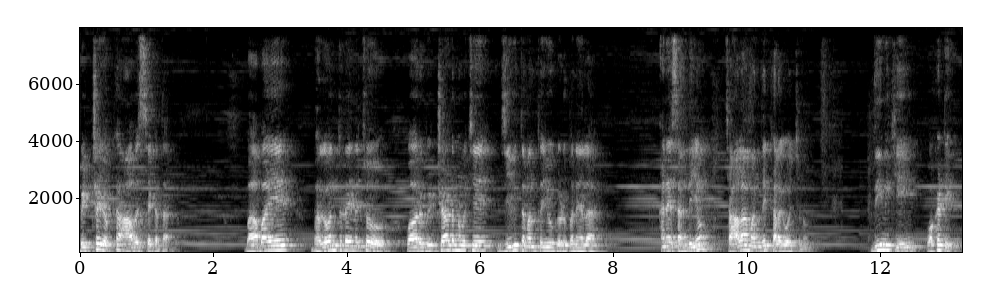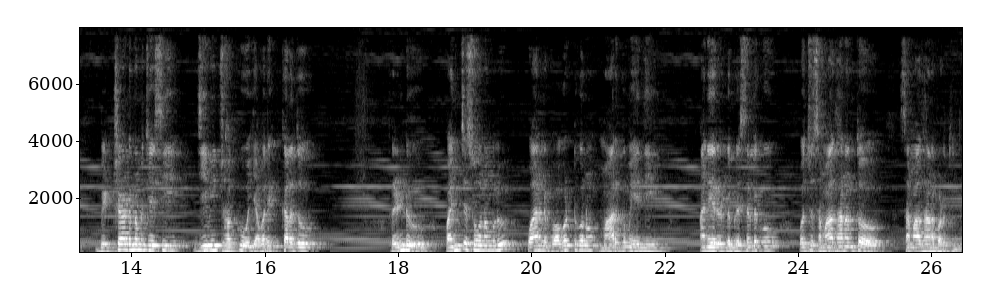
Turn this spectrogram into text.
భిక్ష యొక్క ఆవశ్యకత. బాబాయే భగవంతుడైనచో వారు భిక్షాటనముచే జీవితమంతయు గడుపనేలా అనే సందేహం చాలామంది కలగవచ్చును. దీనికి ఒకటి భిక్షాటనము చేసి జీవించు హక్కు ఎవరికి కలదు? రెండు పంచసూనములు వారిని పోగొట్టుకును మార్గం ఏది? అనే రెండు ప్రశ్నలకు వచ్చు సమాధానంతో సమాధానపడుతుంది.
